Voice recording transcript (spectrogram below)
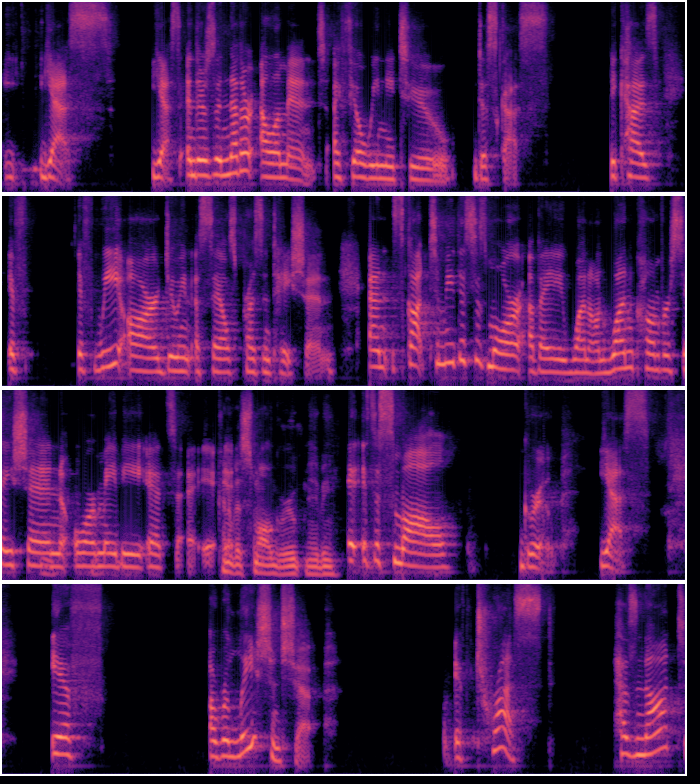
yes, yes. And there's another element I feel we need to discuss because if if we are doing a sales presentation. And scott to me this is more of a one-on-one conversation mm. or maybe it's kind of a small group maybe. It's a small group yes. If a relationship if trust has not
